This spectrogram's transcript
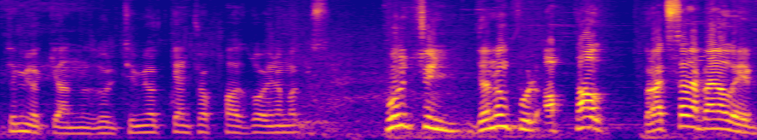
Ultim yok yalnız. Ultim yokken çok fazla oynamak ist. Fullsün canım full aptal. Bıraksana ben alayım.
